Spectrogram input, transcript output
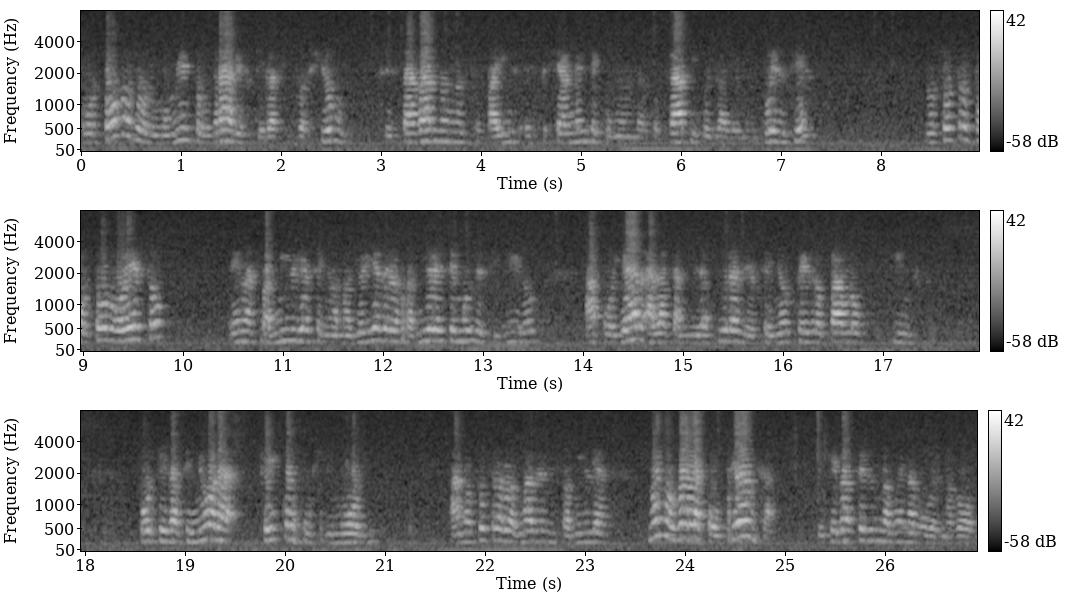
por todos los momentos graves que la situación está dando en nuestro país, especialmente con el narcotráfico y la delincuencia, nosotros por todo eso, en las familias, en la mayoría de las familias hemos decidido apoyar a la candidatura del señor Pedro Pablo Kuczynski. Porque la señora Keiko Fujimori, a nosotras las madres de familia, no nos da la confianza de que va a ser una buena gobernadora.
